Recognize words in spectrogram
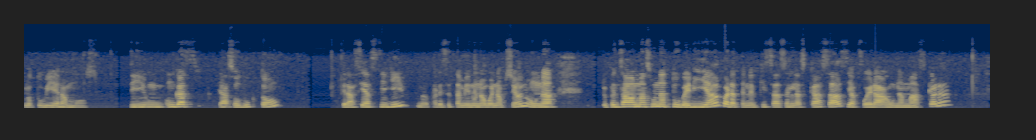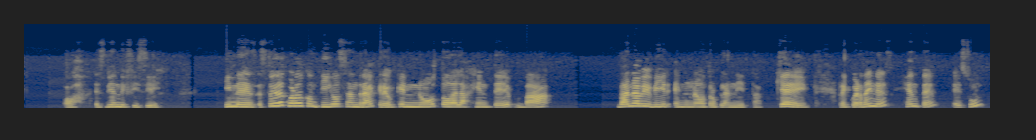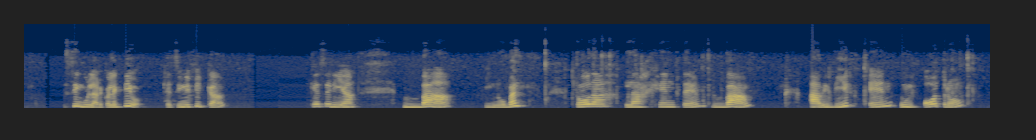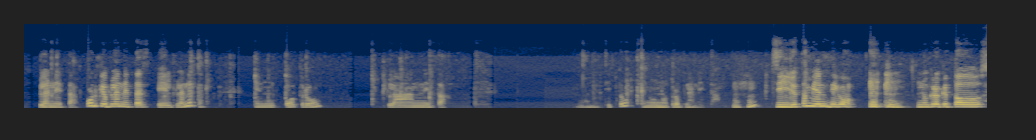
lo tuviéramos. Sí, un, gas, gasoducto, gracias Sigi, me parece también una buena opción, o una yo pensaba más una tubería para tener quizás en las casas y afuera una máscara. Oh, es bien difícil. Inés, estoy de acuerdo contigo, Sandra. Creo que no toda la gente va, van a vivir en un otro planeta. Ok. Recuerda, Inés, gente es un singular colectivo. ¿Qué significa? Que sería va y no van toda la gente va a vivir en un otro planeta. ¿Por qué planeta es el planeta? En un otro planeta. Un momentito, en un otro planeta. Sí, yo también digo, no creo que todos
